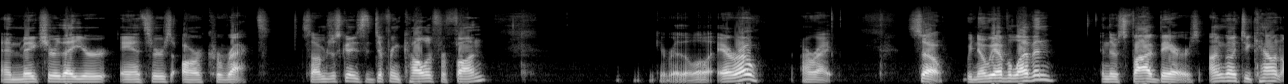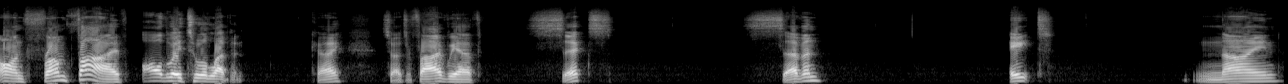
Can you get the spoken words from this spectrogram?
and make sure that your answers are correct. So I'm just going to use a different color for fun. Get rid of the little arrow. All right. So we know we have 11 and there's five bears. I'm going to count on from 5 all the way to 11. Okay? So after 5 we have 6, 7, 8, 9,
